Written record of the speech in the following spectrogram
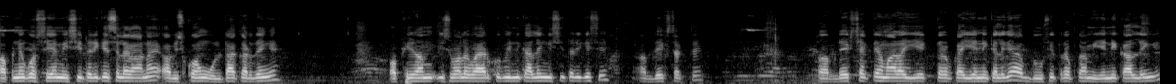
अपने को सेम इसी तरीके से लगाना है। अब इसको हम उल्टा कर देंगे और फिर हम इस वाले वायर को भी निकालेंगे इसी तरीके से। आप देख सकते हैं। तो आप देख सकते हैं हमारा ये एक तरफ़ का ये निकल गया, अब दूसरी तरफ़ का हम ये निकाल लेंगे,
